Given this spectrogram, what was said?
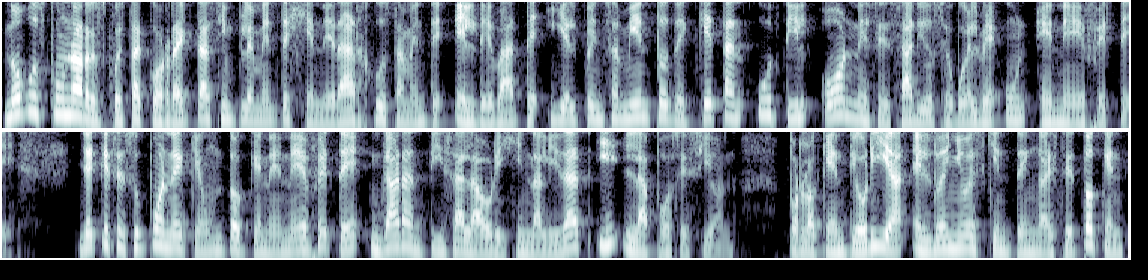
No busco una respuesta correcta, simplemente generar justamente el debate y el pensamiento de qué tan útil o necesario se vuelve un NFT, ya que se supone que un token NFT garantiza la originalidad y la posesión por lo que en teoría el dueño es quien tenga este token,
